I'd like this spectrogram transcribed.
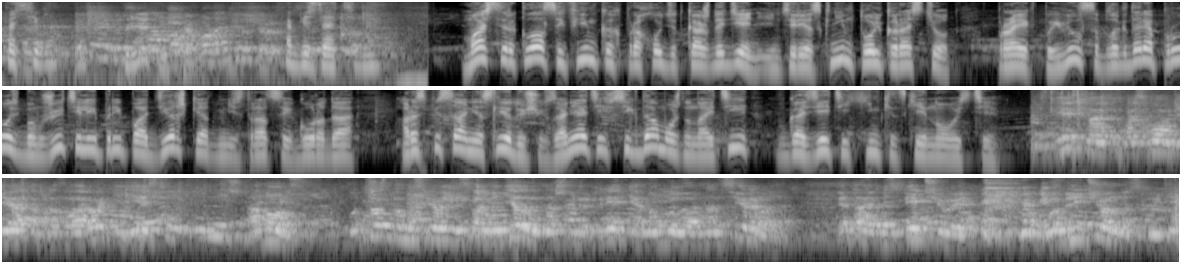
Спасибо. Обязательно. Мастер-классы в Фимках проходят каждый день. Интерес к ним только растет. Проект появился благодаря просьбам жителей при поддержке администрации города. А расписание следующих занятий всегда можно найти в газете «Химкинские новости». Здесь на 8-9 повороте есть анонс. Вот то, что мы сегодня с вами делаем, наше мероприятие, оно было анонсировано, это обеспечивает вовлеченность людей.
